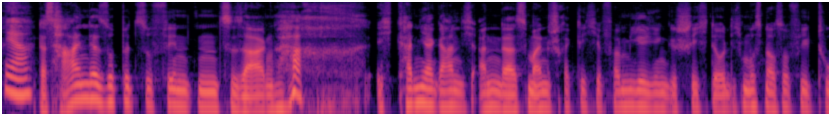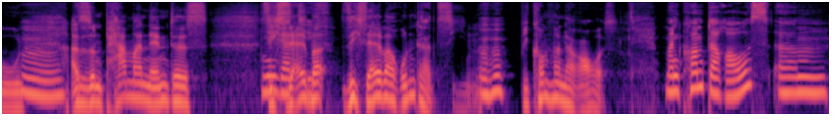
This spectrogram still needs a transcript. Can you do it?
Ja. das Haar in der Suppe zu finden, zu sagen, ach, ich kann ja gar nicht anders, meine schreckliche Familiengeschichte und ich muss noch so viel tun. Also so ein permanentes sich selber, sich selber runterziehen. Wie kommt man da raus? Man kommt da raus. Ähm,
